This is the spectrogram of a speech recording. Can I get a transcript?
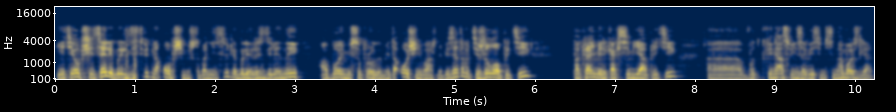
и эти общие цели были действительно общими, чтобы они действительно были разделены обоими супругами. Это очень важно. Без этого тяжело прийти, по крайней мере, как семья прийти э, вот к финансовой независимости, на мой взгляд.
